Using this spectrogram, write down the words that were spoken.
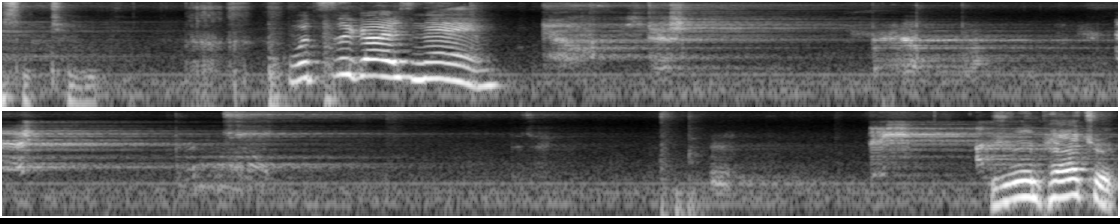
Two. What's the guy's name? Is your name Patrick?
